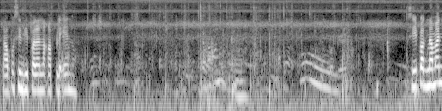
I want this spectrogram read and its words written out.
Tapos hindi pala naka-play ano. Sipag naman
